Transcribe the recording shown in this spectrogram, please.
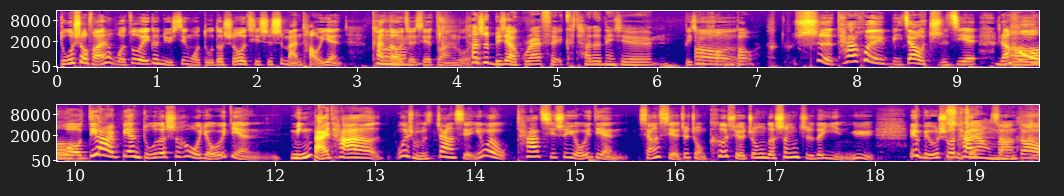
读的时候，反正我作为一个女性，我读的时候其实是蛮讨厌看到这些段落的。它是比较 graphic，它的那些比较荒暴。是它会比较直接。然后我第二遍读的时候，我有一点明白他为什么这样写，因为他其实有一点想写这种科学中的生殖的隐喻。因为比如说他讲到，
